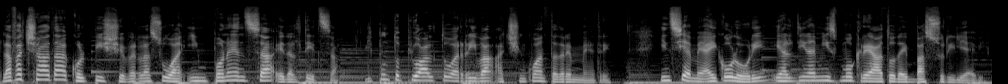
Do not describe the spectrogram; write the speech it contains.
La facciata colpisce per la sua imponenza ed altezza. Il punto più alto arriva a 53 metri, insieme ai colori e al dinamismo creato dai bassorilievi.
